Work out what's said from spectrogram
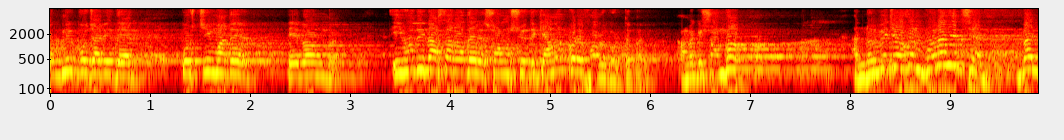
অগ্নি পূজারীদের, পশ্চিমাদের এবং ইহুদি নাসারাদের সংস্কৃতি কেমন করে ফলো করতে পারি? আমরা কি সম্ভব? আর নবী যখন বলে দিচ্ছেন, মান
